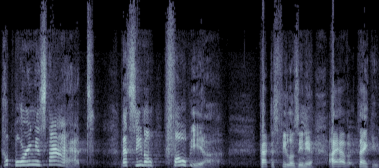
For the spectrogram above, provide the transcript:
How boring is that? That's xenophobia. Practice philoxenia. I have, thank you.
